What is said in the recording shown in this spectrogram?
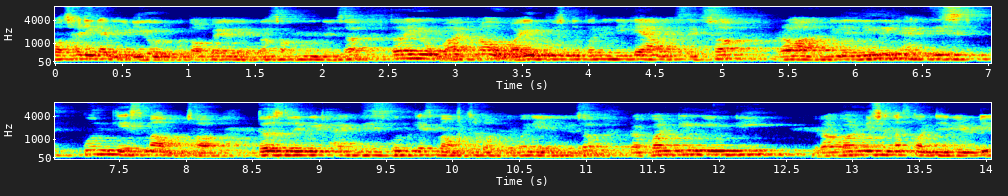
पछाडिका भिडियोहरूको तपाईँहरूले हेर्न सक्नुहुनेछ। तर यो वाट र वाइ बुझ्नु पनि निकै आवश्यक छ। र हामीले लिमिट एक्जिस्ट कुन केसमा हुन्छ? डज लिमिट एक्जिस्ट कुन केसमा हुन्छ भनेर पनि हेर्नेछौँ र कन्टिन्युटी र कन्डिसन अफ कन्टिन्युटी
